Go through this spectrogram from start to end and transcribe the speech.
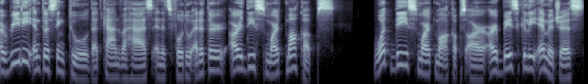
A really interesting tool that Canva has in its photo editor are these smart mockups. What these smart mockups are are basically images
